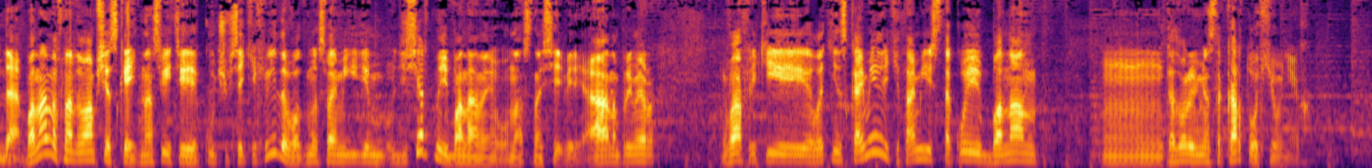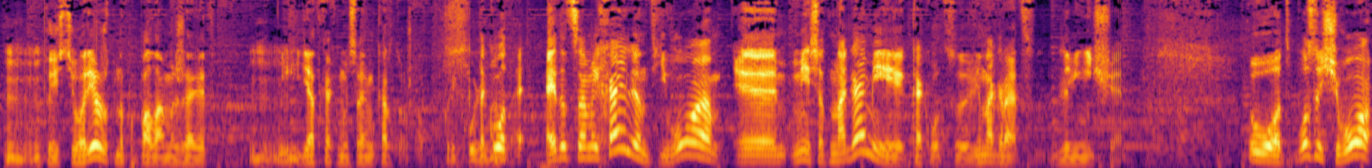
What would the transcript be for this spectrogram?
Да, бананов надо вообще сказать, на свете куча всяких видов. Вот мы с вами едим десертные бананы у нас на севере, а, например, в Африке и Латинской Америке там есть такой банан, который вместо картохи у них. Мгм. То есть его режут напополам и жарят, Мгм. и едят, как мы с вами, картошку. Прикольно. Так вот, э, этот самый Хайленд, его э, месят ногами, как вот виноград для винища. Вот, после чего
